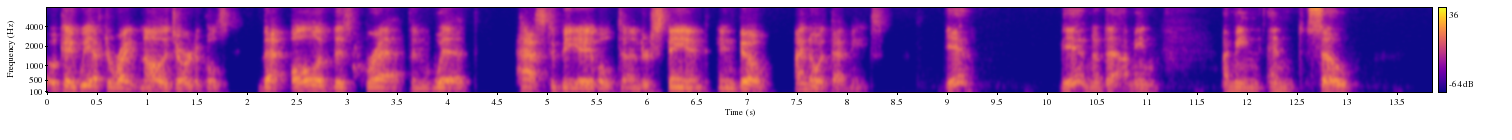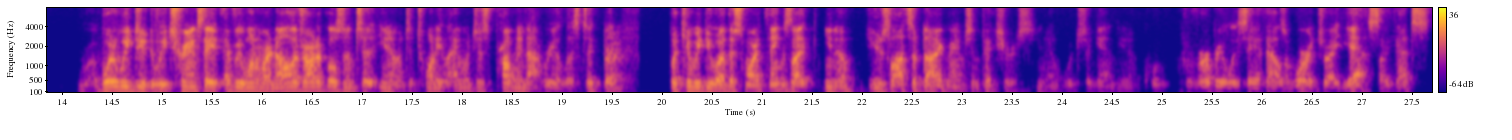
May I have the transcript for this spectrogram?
okay, we have to write knowledge articles that all of this breadth and width has to be able to understand and go, I know what that means. Yeah. Yeah, no doubt. I mean, I mean, and so what do we do? Do we translate every one of our knowledge articles into, you know, into 20 languages? Probably not realistic, but right. But can we do other smart things like, you know, use lots of diagrams and pictures, you know, which again, you know, quote, proverbially say a thousand words, right? Yes, like that's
